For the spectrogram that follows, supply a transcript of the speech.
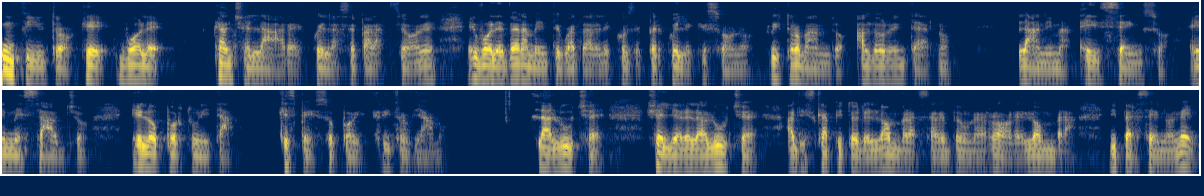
un filtro che vuole cancellare quella separazione e vuole veramente guardare le cose per quelle che sono, ritrovando al loro interno l'anima e il senso e il messaggio e l'opportunità che spesso poi ritroviamo. La luce, scegliere la luce a discapito dell'ombra sarebbe un errore, l'ombra di per sé non è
